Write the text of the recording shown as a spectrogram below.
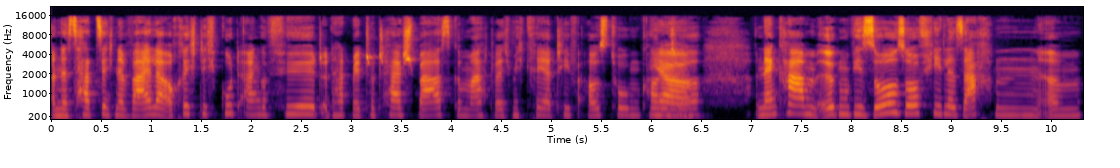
Und es hat sich eine Weile auch richtig gut angefühlt und hat mir total Spaß gemacht, weil ich mich kreativ austoben konnte. Ja. Und dann kamen irgendwie so, so viele Sachen ähm,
